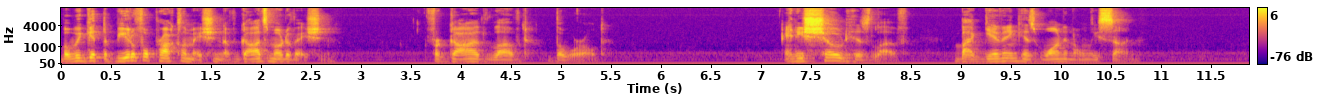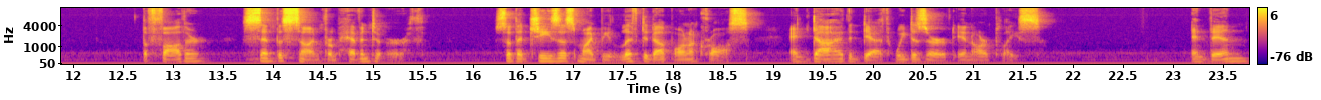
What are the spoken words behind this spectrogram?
but we get the beautiful proclamation of God's motivation. For God loved the world. And he showed his love by giving his one and only Son. The Father sent the Son from heaven to earth so that Jesus might be lifted up on a cross and die the death we deserved in our place. And then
